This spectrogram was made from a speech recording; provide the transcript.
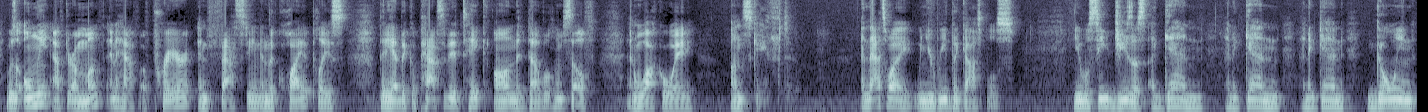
It was only after a month and a half of prayer and fasting in the quiet place that he had the capacity to take on the devil himself and walk away unscathed. And that's why when you read the Gospels, you will see Jesus again and again and again going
